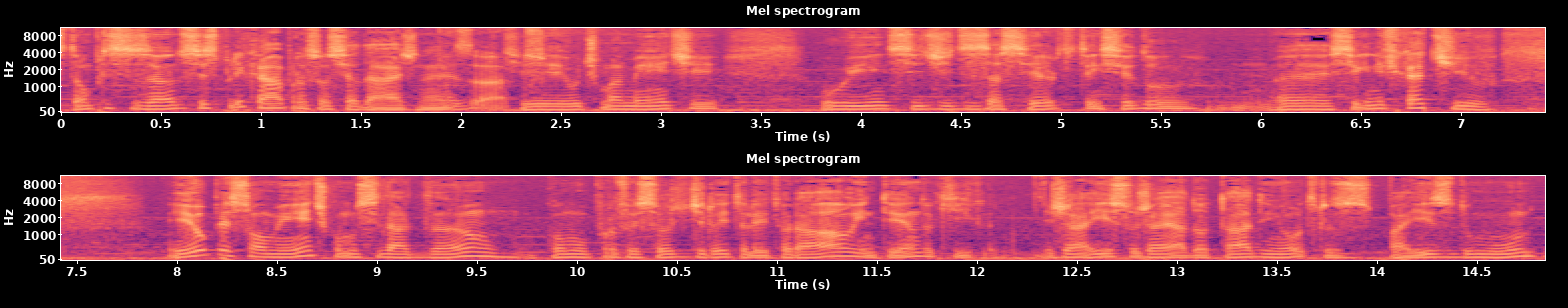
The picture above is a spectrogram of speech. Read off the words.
estão precisando se explicar para a sociedade, né? Exato. Que ultimamente o índice de desacerto tem sido é, significativo. Eu pessoalmente, como cidadão, como professor de direito eleitoral, entendo que já isso já é adotado em outros países do mundo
